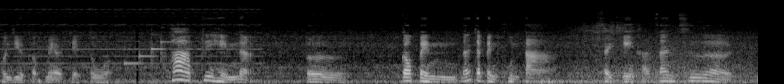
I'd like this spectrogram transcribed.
คนเดียวกับแมวเจ็ดตัว ภาพที่เห็นน่ะ เออ ก็เป็นน่าจะเป็นคุณตา ใส่เกงขาสั้นเสื้อโป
